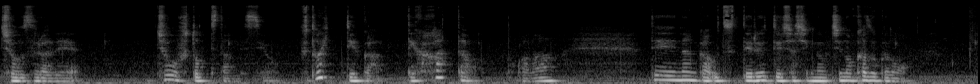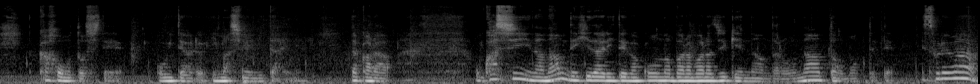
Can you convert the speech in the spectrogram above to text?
頂面で超太ってたんですよ。太いっていうかでかかったのかな。でなんか写ってるっていう写真がうちの家族の家宝として置いてある戒めみたいに。だからおかしいななんで左手がこんなバラバラ事件なんだろうなと思ってて。それは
